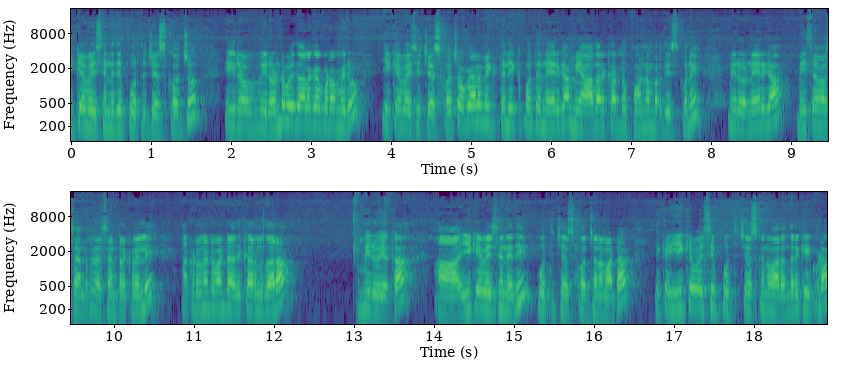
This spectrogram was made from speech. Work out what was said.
ఈకేవైసీ అనేది పూర్తి చేసుకోవచ్చు. ఈ మీ రెండు విధాలుగా కూడా మీరు ఈ కేవైసీ చేసుకోవచ్చు. ఒకవేళ మీకు తెలియకపోతే నేరుగా మీ ఆధార్ కార్డు ఫోన్ నెంబర్ తీసుకొని మీరు నేరుగా మీ సేవా సెంటర్ సెంటర్కి వెళ్ళి అక్కడ ఉన్నటువంటి అధికారుల ద్వారా మీరు ఈ యొక్క ఈకేవైసీ అనేది పూర్తి చేసుకోవచ్చు అనమాట ఇక ఈకేవైసీ పూర్తి చేసుకున్న వారందరికీ కూడా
